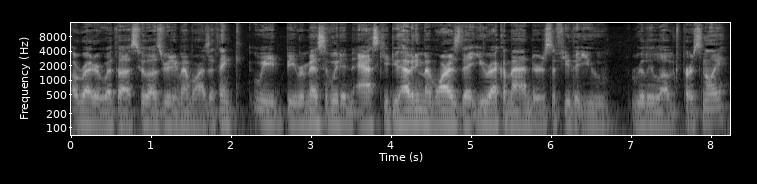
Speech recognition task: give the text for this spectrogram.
a writer with us who loves reading memoirs, I think we'd be remiss if we didn't ask you: Do you have any memoirs that you recommend, or just a few that you really loved personally?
